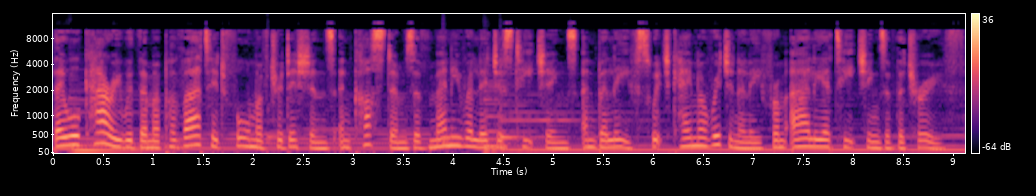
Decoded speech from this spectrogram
they will carry with them a perverted form of traditions and customs of many religious teachings and beliefs which came originally from earlier teachings of the truth.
